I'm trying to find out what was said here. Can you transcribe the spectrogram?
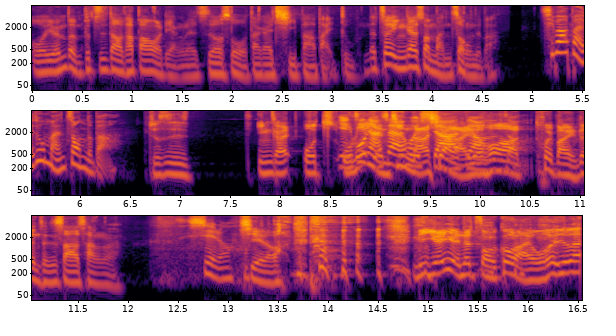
我原本不知道，他帮我量了之后说我大概七八百度，那这个应该算蛮重的吧？七八百度蛮重的吧？就是应该我我如果眼镜拿下来的话，会把你认成纱仓啊？谢喽，谢喽。你远远的走过来，我会说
